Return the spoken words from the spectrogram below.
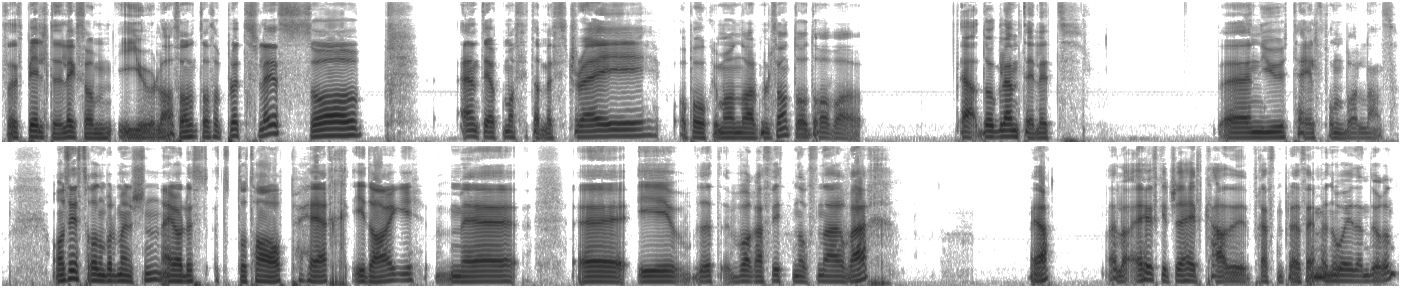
Så jeg spilte det liksom i jula og sånt, og så plutselig så endte jeg opp med å sitte med Stray og Pokémon og alt mulig sånt, og da var Ja, da glemte jeg litt uh, New Tales from Borderlands. Og den siste Honorable Mention jeg har lyst til å ta opp her i dag, med eh, I det, våre vitners nærvær. Ja. Eller jeg husker ikke helt hva presten pleier å si, men noe i den duren.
